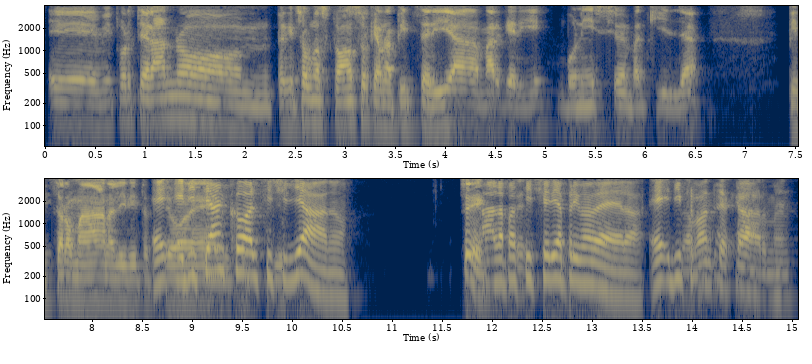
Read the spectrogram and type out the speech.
eh, mi porteranno, perché c'è uno sponsor che è una pizzeria Margherì, buonissima in Banchiglia, pizza romana, E, lievitazione. e di fianco al siciliano, Sì, alla pasticceria Primavera. E di Davanti a Carmen.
